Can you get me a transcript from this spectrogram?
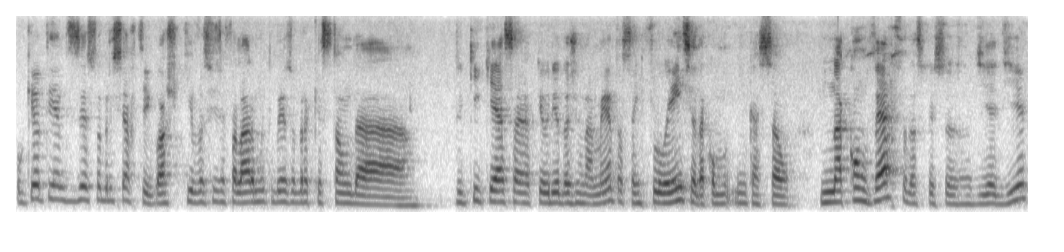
o que eu tenho a dizer sobre esse artigo? Acho que vocês já falaram muito bem sobre a questão da, do que, que é essa teoria do agendamento, essa influência da comunicação na conversa das pessoas no dia a dia.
